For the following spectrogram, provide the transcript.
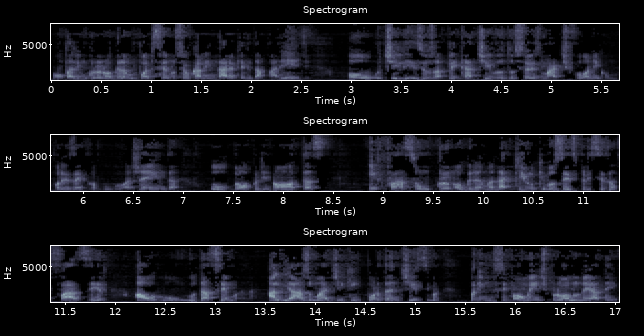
Monta ali um cronograma, pode ser no seu calendário, aquele da parede, ou utilize os aplicativos do seu smartphone, como por exemplo o Google Agenda ou o bloco de notas, e faça um cronograma daquilo que vocês precisam fazer ao longo da semana. Aliás, uma dica importantíssima, principalmente para o aluno EAD.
